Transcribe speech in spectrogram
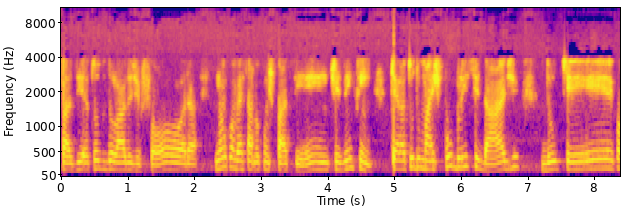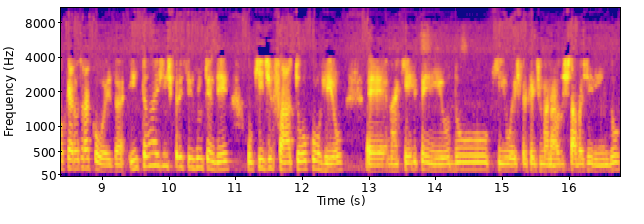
fazia tudo do lado de fora, não conversava com os pacientes, enfim, que era tudo mais publicidade do que qualquer outra coisa. Então a gente precisa entender o que de fato ocorreu é, naquele período que o ex-prefeito de Manaus estava gerindo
